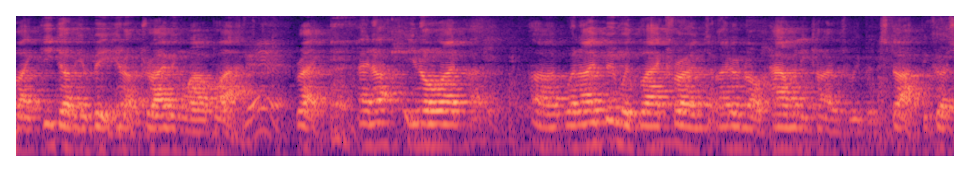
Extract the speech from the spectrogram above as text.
like DWB, you know, driving while black. Yeah. Right. And uh, you know what? Uh, when I've been with black friends, I don't know how many times we've been stopped because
